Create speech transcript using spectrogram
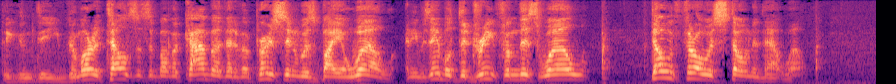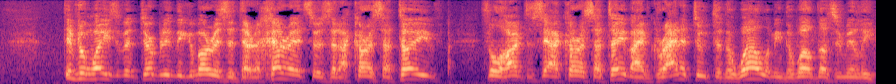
the, the Gemara tells us above a kamba that if a person was by a well and he was able to drink from this well, don't throw a stone in that well. Different ways of interpreting the Gemara. Is it Derech Eretz or is it Akaras It's a little hard to say Akaras I have gratitude to the well. I mean, the well doesn't really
